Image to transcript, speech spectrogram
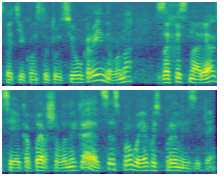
статті Конституції України, вона захисна реакція, яка перша виникає, це спроба якось принизити.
